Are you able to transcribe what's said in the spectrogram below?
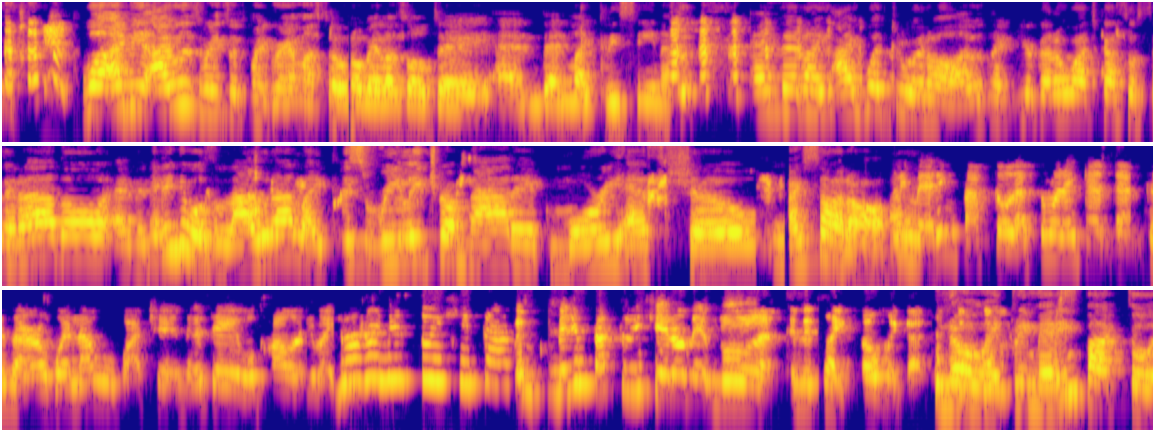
well, I mean, I was raised with my grandma, so novelas all day, and then like Cristina. and then I, I went through it all. I was like, you're gonna watch Caso Cerrado, and then I think it was Laura, like this really dramatic Maury esque show. I saw it all. Primer impacto, that's the one I can't stand because our abuela will watch it and the day we'll call her and be like, no hagan esto. En primer impacto dijeron de. And it's like, oh my God. No, like primer impacto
